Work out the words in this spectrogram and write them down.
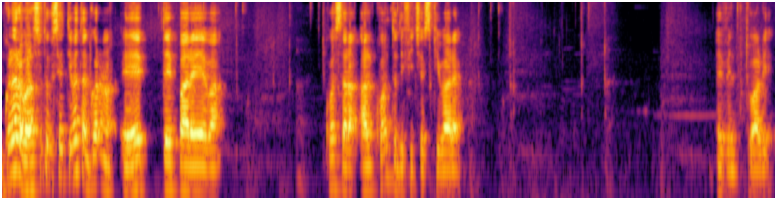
Quella roba là sotto che si è attivata ancora no. E te pareva. Qua sarà alquanto difficile schivare eventuali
